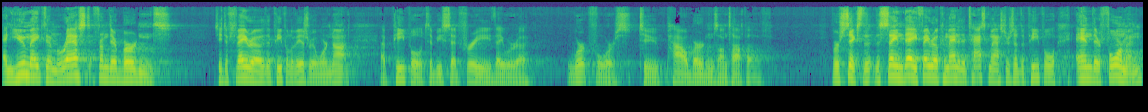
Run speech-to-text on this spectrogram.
and you make them rest from their burdens. See, to Pharaoh, the people of Israel were not a people to be set free, they were a workforce to pile burdens on top of. Verse 6 the, the same day, Pharaoh commanded the taskmasters of the people and their foremen,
